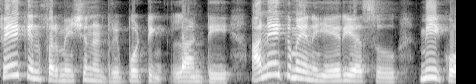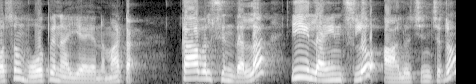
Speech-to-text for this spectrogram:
fake information and reporting లాంటి అనేకమైన ఏరియాస్ మీకోసం ఓపెన్ అయ్యాయన్నమాట. కావలసిందల్లా ఈ లైన్స్లో ఆలోచించడం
